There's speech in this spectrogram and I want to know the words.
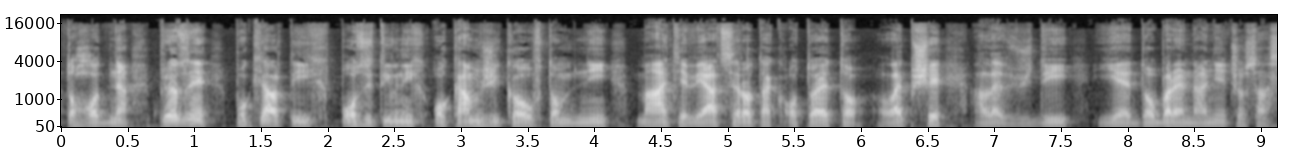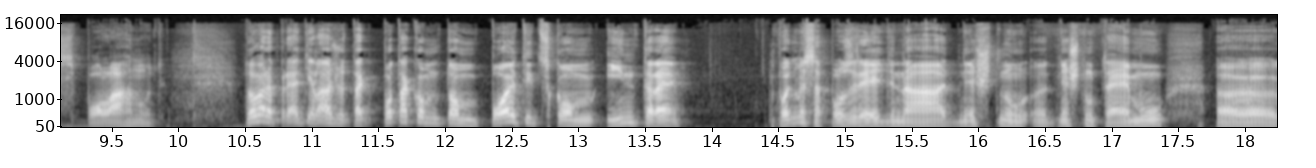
toho dňa. Prirodzene, pokiaľ tých pozitívnych okamžikov v tom dni máte viacero, tak o to je to lepšie, ale vždy je dobré na niečo sa spolahnuť. Dobre priateľa, že tak po takom tom poetickom intre poďme sa pozrieť na dnešnú, dnešnú tému, eh,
